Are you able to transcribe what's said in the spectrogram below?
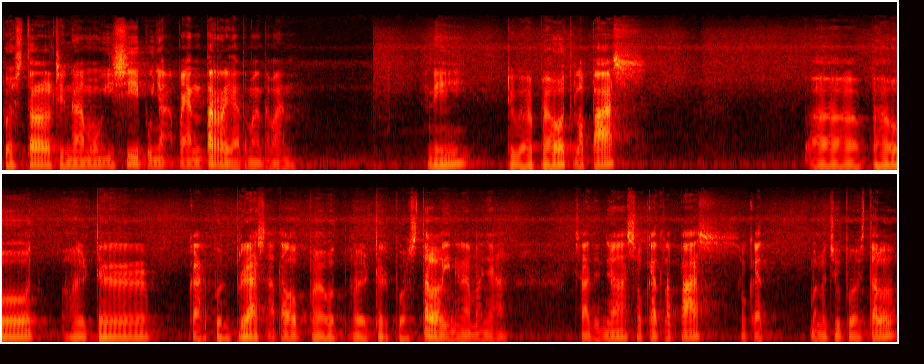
bostel dinamo isi punya penter ya teman-teman. Ini dua baut lepas eh, baut holder karbon brush atau baut holder bostel ini namanya selanjutnya soket lepas soket menuju bostel.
